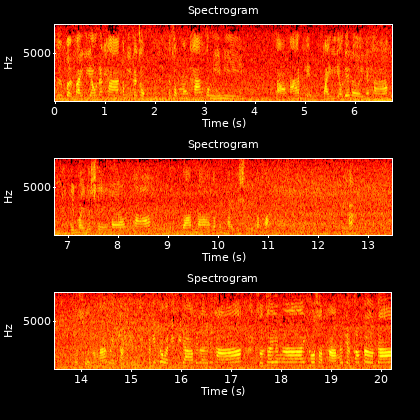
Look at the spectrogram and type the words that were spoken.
คือเปิดไฟเลี้ยวนะคะ ก็มีกระจกกระจกมองข้างตรงนี้มีสามารถเห็นไฟเลี้ยวได้เลยนะคะ เป็นไมเนอร์เชนแล้วนะคะ ด้านหน้าก็เป็นไมเนอร์เชนแล้วค่ะเห็นไหมคะรถสวยมากๆเลยค่ะคันนี้ประวัติดีซีดาไปเลยนะคะ สนใจยังไงโทรสอบถามรายละเอียดเพิ่มเติมได้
